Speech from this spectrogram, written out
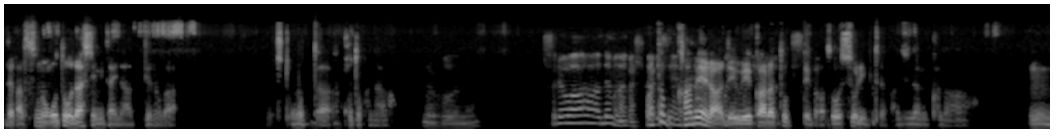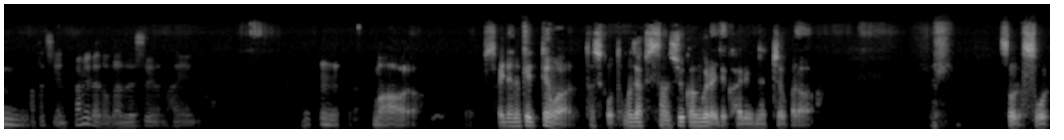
だからその音を出してみたいなっていうのが、ちょっと思ったことかな。なるほどね。それは、でもなんかまあ、光センサー多分カメラで上から撮って画像処理みたいな感じになるかな。うん。あ確かにカメラの画像するのが早いのか。まあ、最大の欠点は確かおたまじゃくし3週間ぐらいで買えるようになっちゃうから、そう、そう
